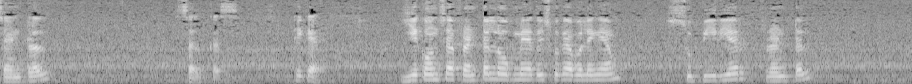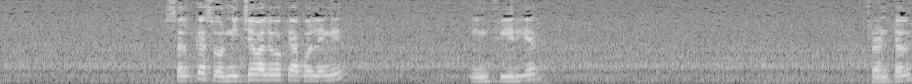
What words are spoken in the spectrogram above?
सेंट्रल सल्कस ठीक है? ये कौन सा फ्रंटल लोब में है तो इसको क्या बोलेंगे हम? सुपीरियर फ्रंटल सल्कस, और नीचे वाले को क्या बोलेंगे? इंफीरियर फ्रंटल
